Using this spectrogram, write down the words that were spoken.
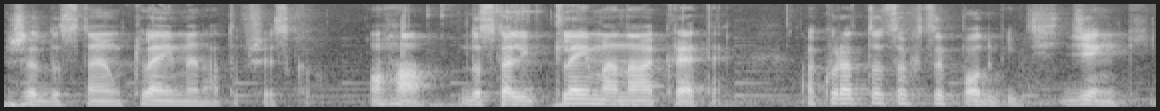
że dostają claimy na to wszystko. Aha, dostali claima na Kretę. Akurat to, co chcę podbić. Dzięki.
